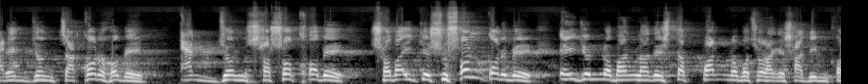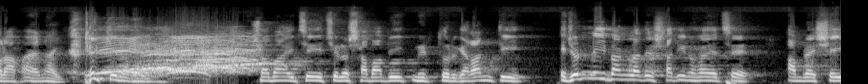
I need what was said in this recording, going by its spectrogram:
আরেকজন চাকর হবে একজন শাসক হবে, সবাইকে শোষণ করবে এই জন্য বাংলাদেশ তাপ্পান্ন বছর আগে স্বাধীন করা হয় নাই। ঠিক কিনা সবাই চেয়েছিল স্বাভাবিক মৃত্যুর গ্যারান্টি এজন্যই বাংলাদেশ স্বাধীন হয়েছে। আমরা সেই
